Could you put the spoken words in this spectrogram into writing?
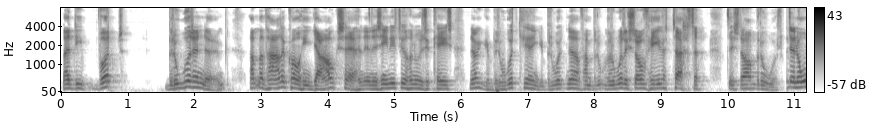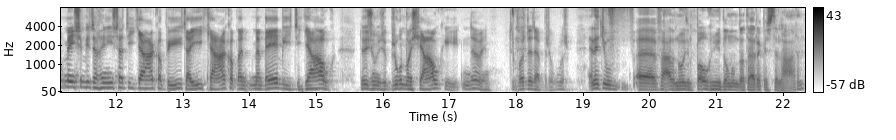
Maar die wordt broer genoemd, want mijn vader kon geen ja ook zeggen. En dan zei hij tegen onze Kees, nou je broertje en je broer, nou van broer, broer is al 85, het is dan broer. En ook mensen weten eens dat die Jacob heet, hij heet Jacob, maar mijn baby heet ja ook. Dus onze broer moest ja ook eten. Nou, en toen worden dat broer. En had je eh, vader nooit een poging gedaan om dat ergens te laren?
